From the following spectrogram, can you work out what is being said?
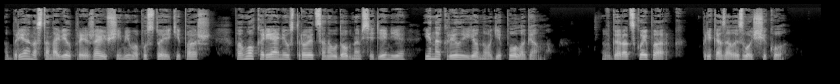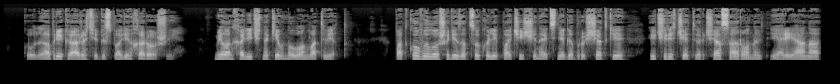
Бриан остановил проезжающий мимо пустой экипаж, помог Ариане устроиться на удобном сиденье и накрыл ее ноги пологом. «В городской парк», — приказал извозчику. «Куда прикажете, господин хороший?» Меланхолично кивнул он в ответ. Подковы лошади зацокали по очищенной от снега брусчатке, и через четверть часа Рональд и Ариана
